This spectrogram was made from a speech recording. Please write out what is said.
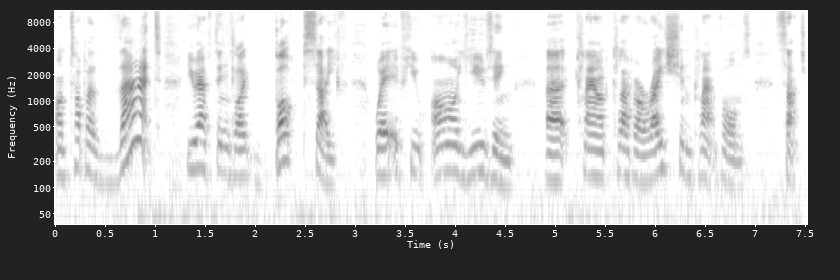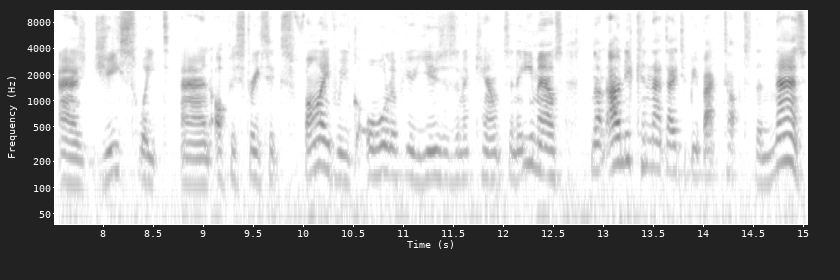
On top of that, you have things like BoxSafe, where if you are using uh, cloud collaboration platforms such as G Suite and Office 365, where you've got all of your users and accounts and emails. Not only can that data be backed up to the NAS,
